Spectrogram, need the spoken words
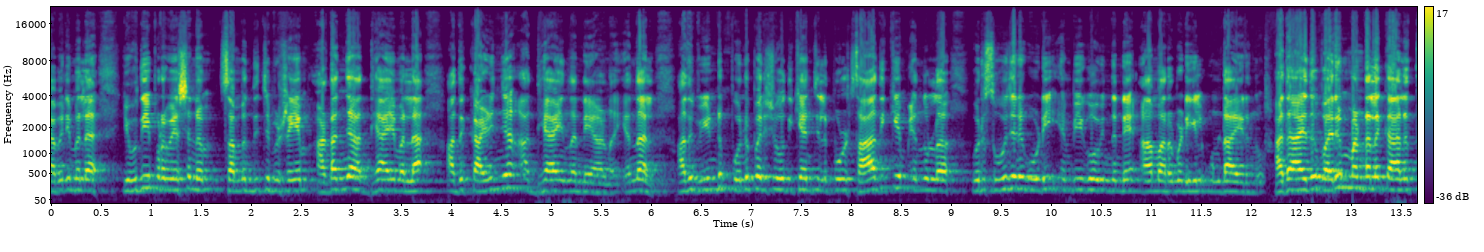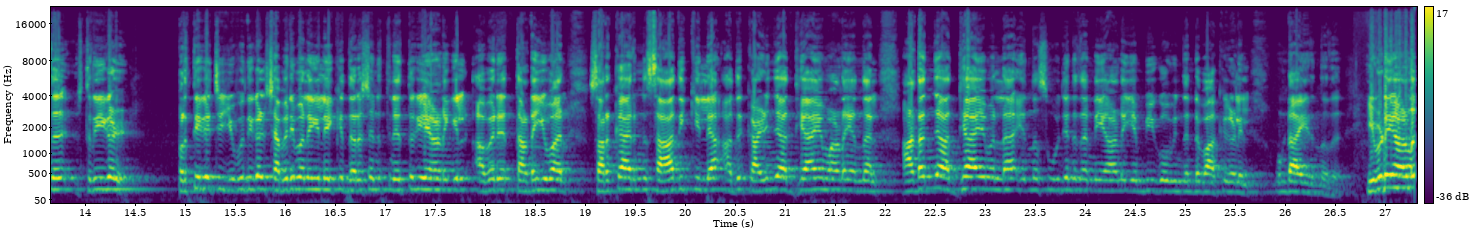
ശബരിമല യുവതി പ്രവേശനം സംബന്ധിച്ച വിഷയം അടഞ്ഞ അധ്യായമല്ല അത് കഴിഞ്ഞ അധ്യായം തന്നെയാണ്. എന്നാൽ അത് വീണ്ടും പുനഃപരിശോധിക്കാൻ ചിലപ്പോൾ സാധിക്കും എന്നുള്ള ഒരു സൂചന കൂടി എം വി ഗോവിന്ദന്റെ ആ മറുപടിയിൽ ഉണ്ടായിരുന്നു. അതായത് വരും മണ്ഡലകാലത്ത് സ്ത്രീകൾ പ്രത്യേകിച്ച് യുവതികൾ ശബരിമലയിലേക്ക് ദർശനത്തിന് എത്തുകയാണെങ്കിൽ അവരെ തടയുവാൻ സർക്കാരിന് സാധിക്കില്ല. അത് കഴിഞ്ഞ അധ്യായമാണ്. എന്നാൽ അടഞ്ഞ അധ്യായമല്ല എന്ന സൂചന തന്നെയാണ് എം വി ഗോവിന്ദന്റെ വാക്കുകളിൽ ഉണ്ടായിരുന്നത്. ഇവിടെയാണ്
